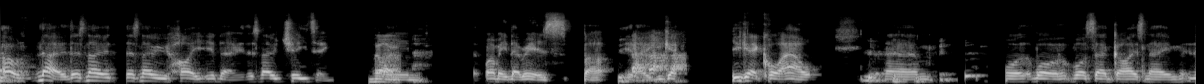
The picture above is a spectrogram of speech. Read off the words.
oh no, there's no there's no height. You know, there's no cheating. No. I mean, I mean there is, but you know, you get you get caught out. Um, what, what, what's that guy's name?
